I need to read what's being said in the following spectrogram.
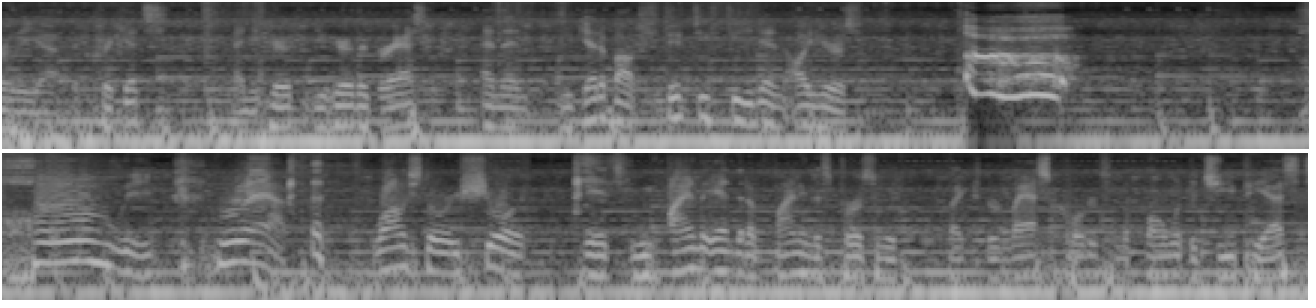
or the uh, the crickets, and you hear you hear the grass, and then you get about 50 feet in, all you hear is. Holy crap! Long story short, it's we finally ended up finding this person with like their last quarters on the phone with the GPS.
